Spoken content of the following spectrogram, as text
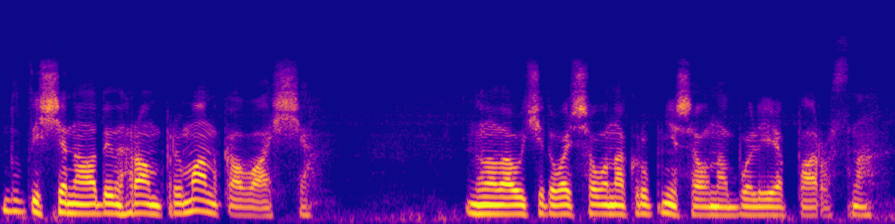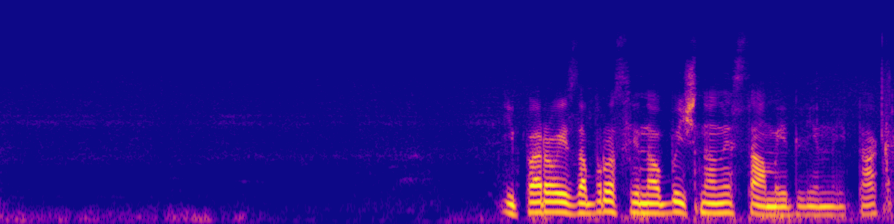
Тут іще на 1 грам приманка важча. Ну, треба учитывать, що вона крупніша, вона більш парусна. І перший заброс він обично не самий длинний, так?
